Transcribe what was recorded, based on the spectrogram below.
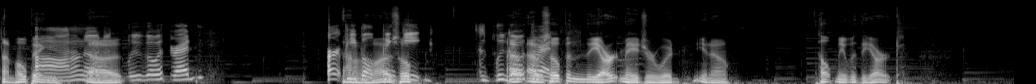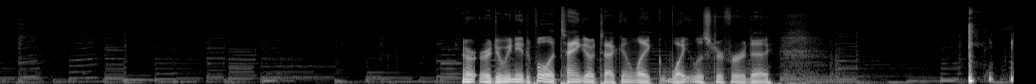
I'm hoping. Oh, I don't know. uh, Does blue go with red? Art people, know, I pink was geek. Does blue I, go with red? I was hoping the art major would, you know, help me with the art. Or, or do we need to pull a Tango Tek and like whitelister for a day?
